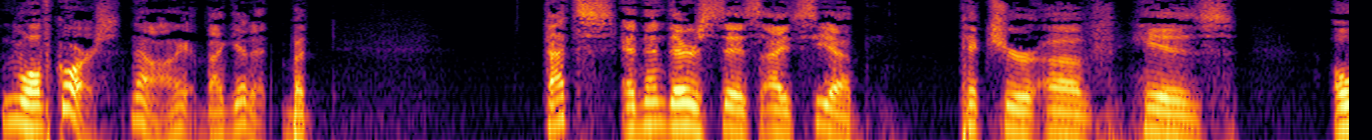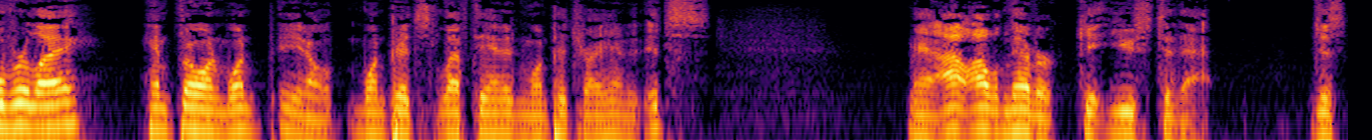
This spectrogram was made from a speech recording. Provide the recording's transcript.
Well, of course. No, I, I get it. But that's, and then there's this, I see a picture of his overlay, him throwing one, you know, one pitch left handed and one pitch right handed. It's, man, I, I will never get used to that. Just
